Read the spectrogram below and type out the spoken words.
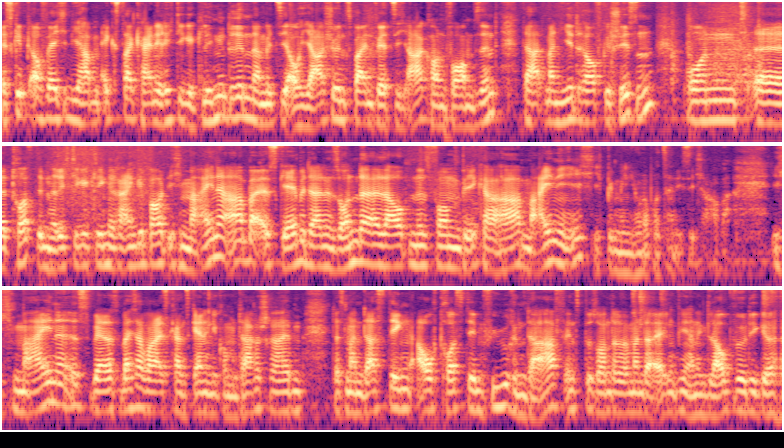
Es gibt auch welche, die haben extra keine richtige Klinge drin, damit sie auch ja schön 42a konform sind. Da hat man hier drauf geschissen und äh, trotzdem eine richtige Klinge reingebaut. Ich meine aber, es gäbe da eine Sondererlaubnis vom BKH, meine ich. Ich bin mir nicht hundertprozentig sicher, aber ich meine es, wer das besser weiß, kann es gerne in die Kommentare schreiben, dass man das Ding auch trotzdem führen darf, insbesondere wenn man da irgendwie eine glaubwürdige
